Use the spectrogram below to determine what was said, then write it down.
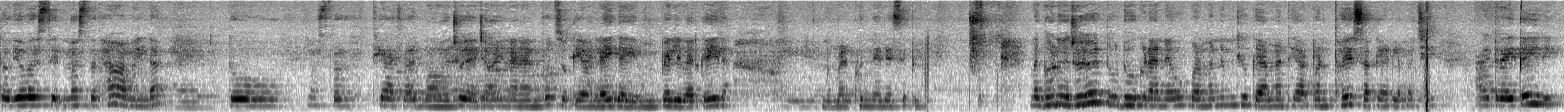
તો વ્યવસ્થિત મસ્ત થવા માંડ્યા. તો મસ્ત થયા સ્વાદમાં હવે જોઈએ જવાની નાનાને પૂછશું કેવા લઈ ગઈ પહેલી વાર કર્યા. મારી ખુદની રેસીપી મેં ઘણું જોયું હતું ઢોકળાને એવું પણ મને એમ થયું કે આમાંથી આપણને થઈ શકે એટલે પછી આ ટ્રાય કરી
